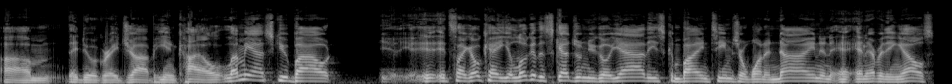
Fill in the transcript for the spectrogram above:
Um, they do a great job. He and Kyle. Let me ask you about. It's like okay, you look at the schedule and you go, yeah, these combined teams are one and nine, and and everything else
